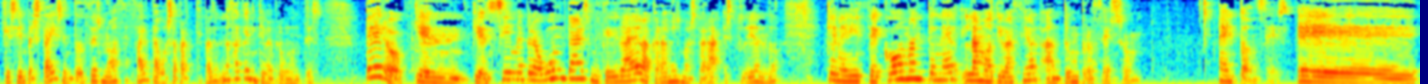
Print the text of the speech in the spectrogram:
que siempre estáis, entonces no hace falta vuestra participación, no falta ni que me preguntes. Pero quien, quien sí me pregunta es mi querida Eva, que ahora mismo estará estudiando, que me dice cómo mantener la motivación ante un proceso. Entonces, eh,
